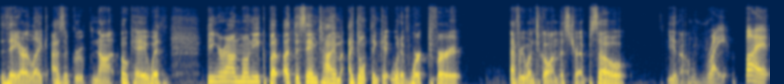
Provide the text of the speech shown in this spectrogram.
they are like as a group not okay with being around Monique, but at the same time, I don't think it would have worked for everyone to go on this trip. So you know. Right. But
